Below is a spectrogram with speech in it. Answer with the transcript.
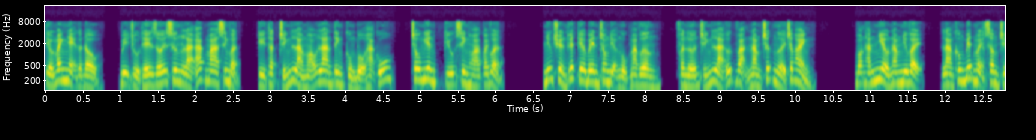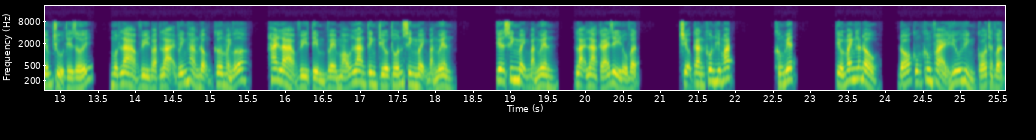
Tiểu Manh nhẹ gật đầu, bị chủ thế giới xưng là ác ma sinh vật, kỳ thật chính là máu lan tinh cùng bộ hạ cũ, châu nghiên cứu sinh hóa quái vật. Những truyền thuyết kia bên trong địa ngục ma vương, phần lớn chính là ước vạn năm trước người chấp hành. Bọn hắn nhiều năm như vậy, làm không biết mệnh xâm chiếm chủ thế giới, một là vì đoạt lại vĩnh hằng động cơ mảnh vỡ, hai là vì tìm về máu lan tinh thiếu thốn sinh mệnh bản nguyên. Kia sinh mệnh bản nguyên, lại là cái gì đồ vật? Triệu Càn Khôn hí mắt. Không biết. Tiểu Manh lắc đầu, đó cũng không phải hữu hình có thật vật,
